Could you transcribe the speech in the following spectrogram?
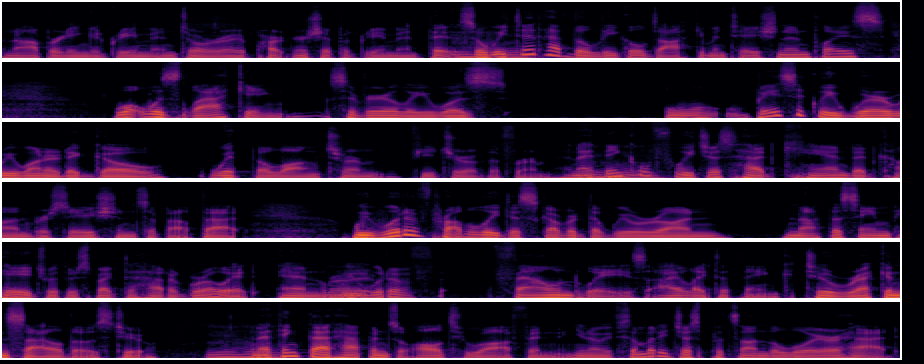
an operating agreement or a partnership agreement. That, So we Mhm. did have the legal documentation in place. What was lacking severely was w- basically where we wanted to go with the long term future of the firm. And I think Mhm. if we just had candid conversations about that, we would have probably discovered that we were on not the same page with respect to how to grow it. And we would have found ways, I like to think, to reconcile those 2 And I Mhm. think that happens all too often. You know, if somebody just puts on the lawyer hat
